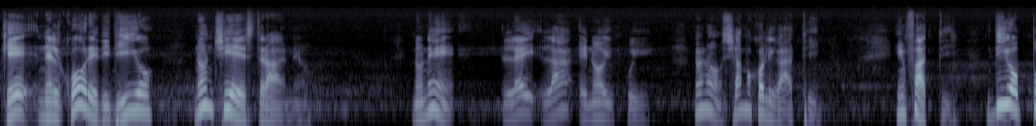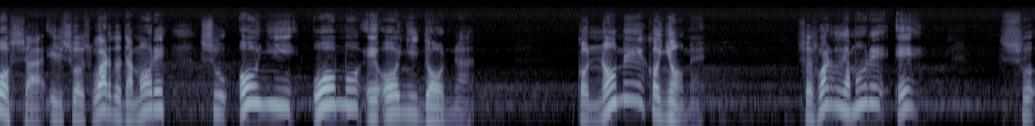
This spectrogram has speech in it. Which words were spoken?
che nel cuore di Dio non ci è estraneo. Non è lei là e noi qui. No, no, siamo collegati. Infatti, Dio possa il suo sguardo d'amore su ogni uomo e ogni donna, con nome e cognome. Il suo sguardo d'amore è su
